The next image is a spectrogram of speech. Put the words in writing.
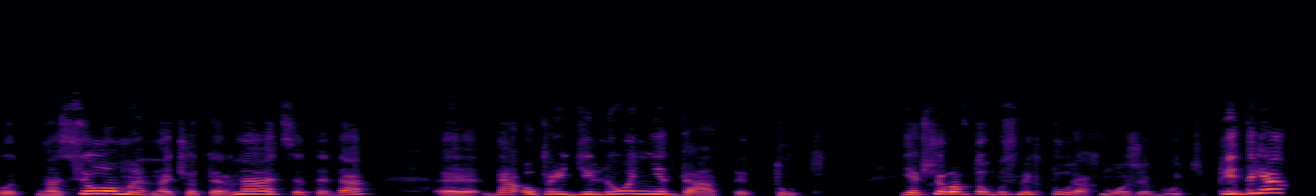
от на 7, на 14, да, е, на определенні дати тут. Якщо в автобусних турах може бути підряд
